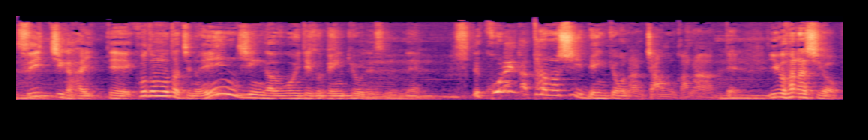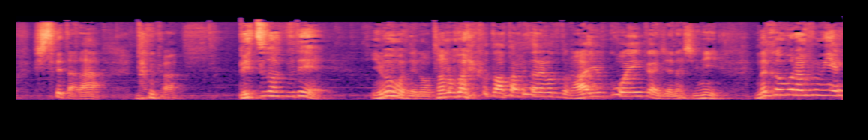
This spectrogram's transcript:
スイッチが入って子供たちのエンジンが動いていく勉強ですよね。でこれが楽しい勉強なんちゃうんかなっていう話をしてたらなんか別枠で今までの頼まれ事は試され事とかああいう講演会じゃなしに中村文明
